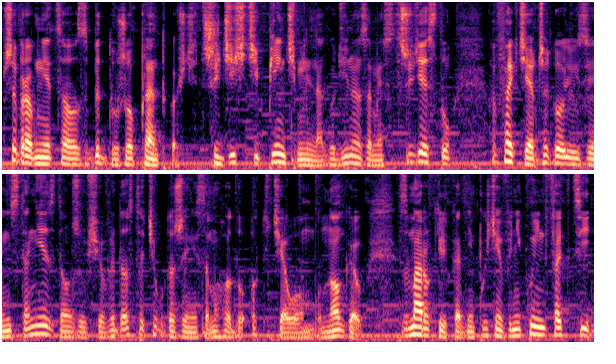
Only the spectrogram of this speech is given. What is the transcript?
przybrał nieco zbyt dużą prędkość 35 mil na godzinę zamiast 30, w efekcie czego iluzjonista nie zdążył się wydostać, a uderzenie samochodu odcięło mu nogę. Zmarł kilka dni później w wyniku infekcji,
